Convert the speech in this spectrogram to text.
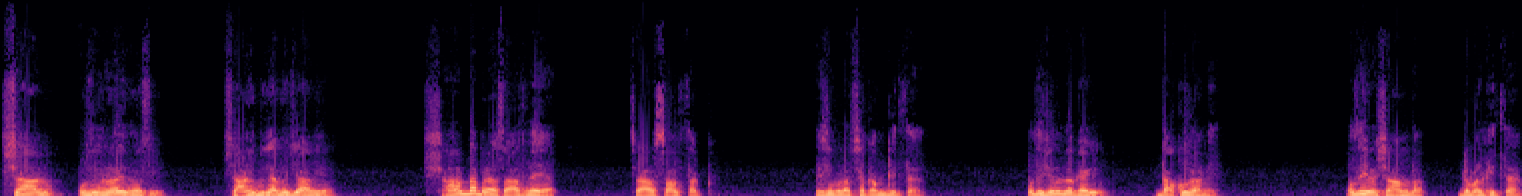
ਸ਼ਾਨ ਉਸ ਦਿਨ ਨਾਲ ਹੀ ਸੀ। ਸ਼ਾਨ ਪੰਜਾਬੀ ਚ ਆ ਗਿਆ। ਸ਼ਾਨ ਦਾ ਮੇਰਾ ਸਾਥ ਰਿਹਾ। ਚਾਰ ਸਾਲ ਤੱਕ। ਅਸੀਂ ਬੜਾ ਅੱਛਾ ਕੰਮ ਕੀਤਾ। ਹੈ। ਉਹਦੀ ਸ਼ੁਰੂ ਤੋਂ ਕਹੀ, ਡਾਕੂ ਰਾਣੇ। ਉਹਦੀ ਸ਼ਾਨ ਦਾ ਡਬਲ ਕੀਤਾ।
